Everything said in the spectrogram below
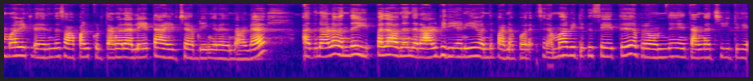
அம்மா வீட்டில் இருந்து சாப்பாடு கொடுத்தாங்க. நான் லேட்டாக ஆயிடுச்சு அப்படிங்கிறதுனால அதனால வந்து இப்போ தான் வந்து அந்த இறால் பிரியாணியே வந்து பண்ண போகிறேன் சரி அம்மா வீட்டுக்கு சேர்த்து அப்புறம் வந்து என் தங்கச்சி வீட்டுக்கு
